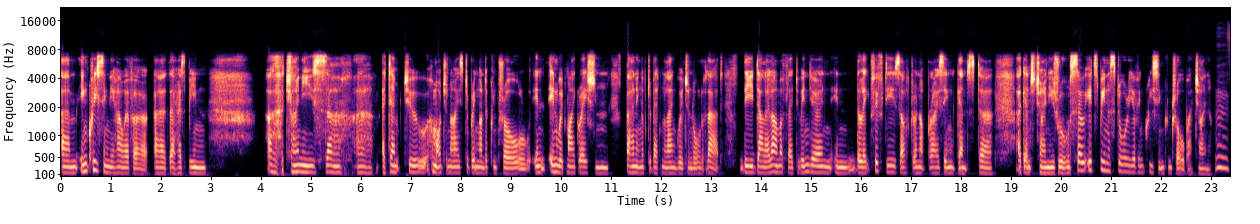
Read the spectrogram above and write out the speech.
Um, increasingly, however, uh, there has been uh, Chinese uh, uh, attempt to homogenize, to bring under control, in, inward migration, banning of Tibetan language, and all of that. The Dalai Lama fled to India in, in the late 50s after an uprising against uh, against Chinese rule. So it's been a story of increasing control by China. Mm.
